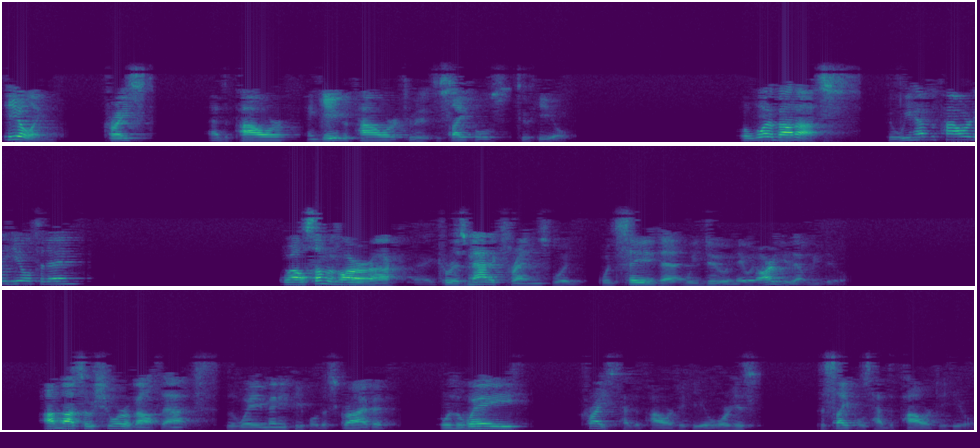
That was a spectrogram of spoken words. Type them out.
Healing. Christ had the power and gave the power to his disciples to heal. But what about us? Do we have the power to heal today? Well, some of our uh, charismatic friends would would say that we do, and they would argue that we do. I'm not so sure about that, the way many people describe it, or the way Christ had the power to heal, or his disciples had the power to heal.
